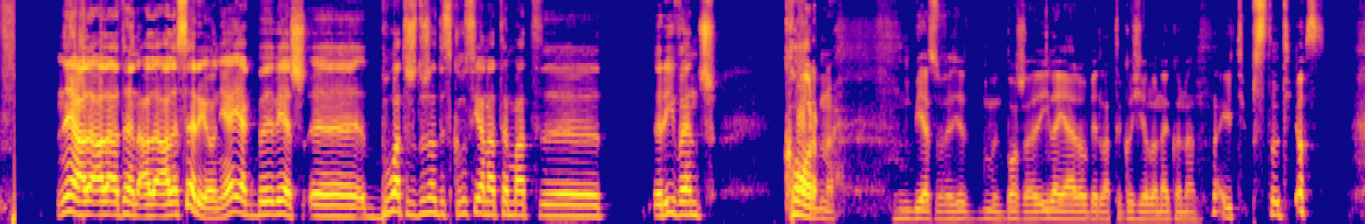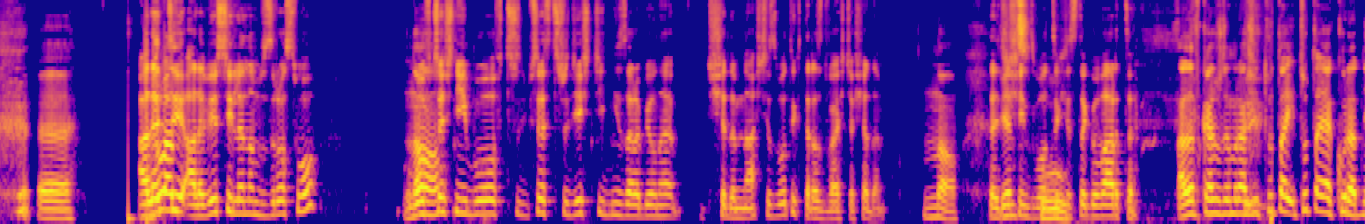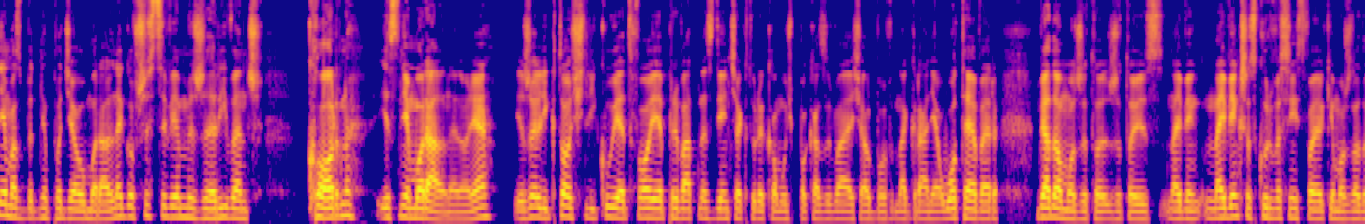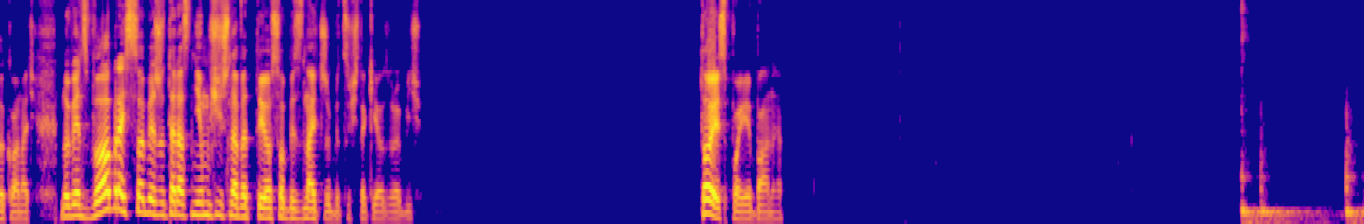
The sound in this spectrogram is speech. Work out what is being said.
Nie, ale, ale ten, ale, ale serio, nie? Jakby wiesz, yy, była też duża dyskusja na temat yy, Revenge Korn. Jezu, Boże, ile ja robię dla tego zielonego na, na YouTube Studios. E, Ale Była- ty, ale wiesz ile nam wzrosło? No. Bo wcześniej było przez 30 dni zarobione 17 zł, teraz 27. no. Te Więc- 10 zł jest tego warte. Ale w każdym razie tutaj, tutaj akurat nie ma zbytnio podziału moralnego. Wszyscy wiemy, że Revenge Korn jest niemoralne, no nie? Jeżeli ktoś likuje twoje prywatne zdjęcia, które komuś pokazywałeś, albo nagrania, whatever, wiadomo, że to, że to jest najwię największe skurwysyństwo, jakie można dokonać. No więc wyobraź sobie, że teraz nie musisz nawet tej osoby znać, żeby coś takiego zrobić. To jest pojebane.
